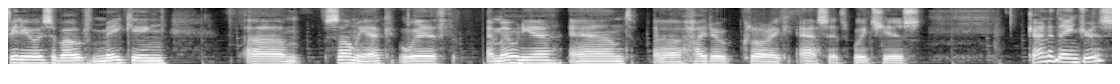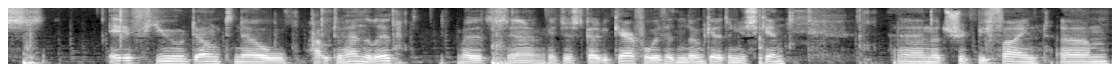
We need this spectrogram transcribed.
video is about making um, salmiak with ammonia and hydrochloric acid which is kind of dangerous if you don't know how to handle it. But you know, you just gotta be careful with it and don't get it on your skin, and that should be fine. Um,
